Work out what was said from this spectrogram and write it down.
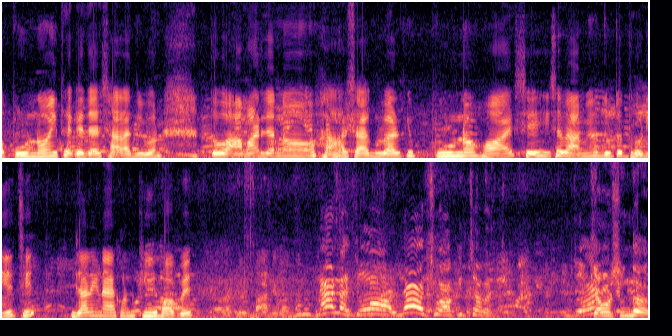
অপূর্ণই থেকে যায় সারা জীবন। তো আমার যেন আশাগুলো আর কি পূর্ণ হয়, সেই হিসাবে আমিও দুটো ধরিয়েছি। জানি না এখন কি হবে। না না জল। না ছোঁয়া কিচ্ছু হবে না। কেমন সুন্দর?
